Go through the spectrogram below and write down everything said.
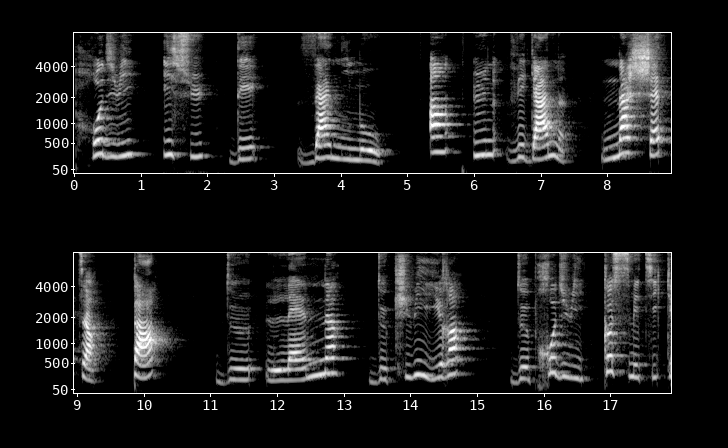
produits issus des animaux. Un, une végane n'achète pas de laine, de cuir, de produits cosmétiques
